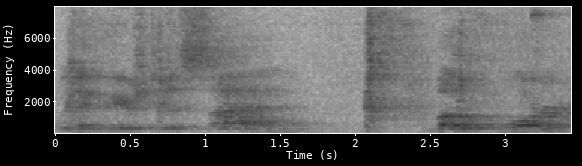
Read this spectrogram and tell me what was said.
When they pierced his side, both water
